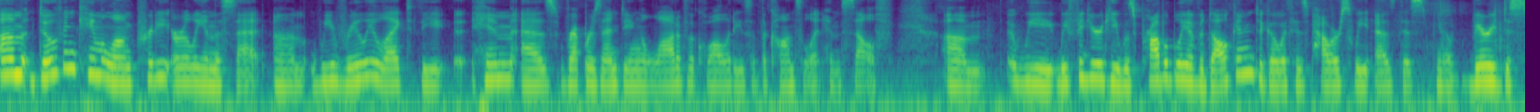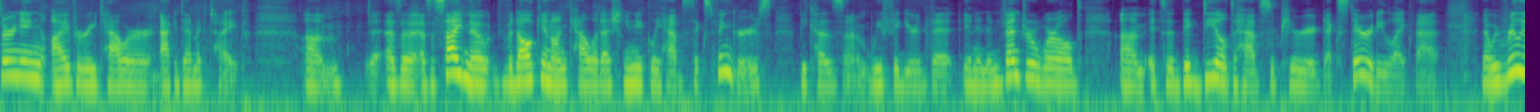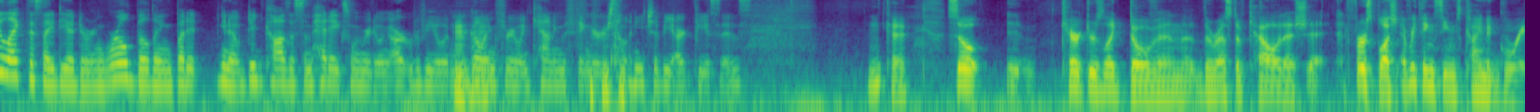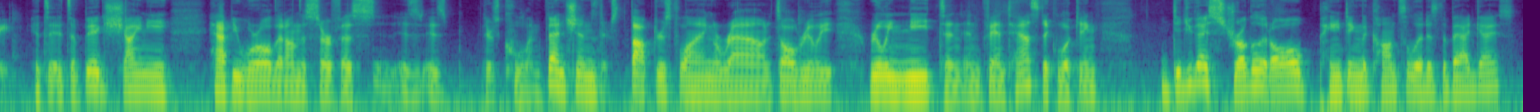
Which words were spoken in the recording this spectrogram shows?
Um, Dovin came along pretty early in the set. Um, we really liked the him as representing a lot of the qualities of the consulate himself. Um, we we figured he was probably a Vedalken to go with his power suite as this you know very discerning ivory tower academic type. Um, as a as a side note, Vedalken on Kaladesh uniquely have six fingers because um, we figured that in an inventor world, um, it's a big deal to have superior dexterity like that. Now we really liked this idea during world building, but it you know did cause us some headaches when we were doing art review and mm-hmm. we are going through and counting the fingers on each of the art pieces. Okay. So, uh, characters like Dovin, the rest of Kaladesh, at first blush, everything seems kind of great. It's it's a big, shiny, happy world that on the surface is, is there's cool inventions, there's thopters flying around. It's all really, really neat and, and fantastic looking. Did you guys struggle at all painting the consulate as the bad guys?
